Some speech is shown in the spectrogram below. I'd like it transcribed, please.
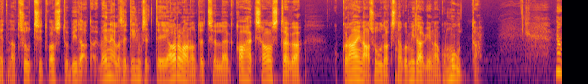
et nad suutsid vastu pidada, venelased ilmselt ei arvanud, et selle kaheksa aastaga Ukraina suudaks nagu midagi nagu muuta no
